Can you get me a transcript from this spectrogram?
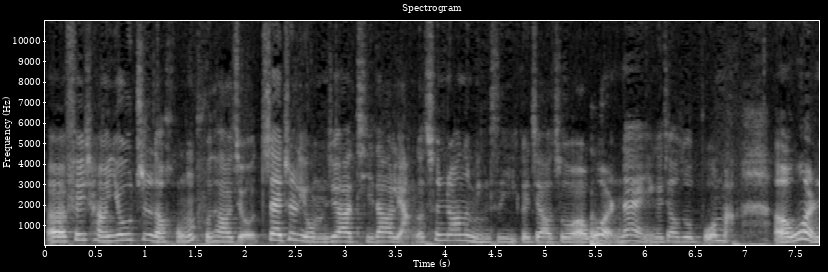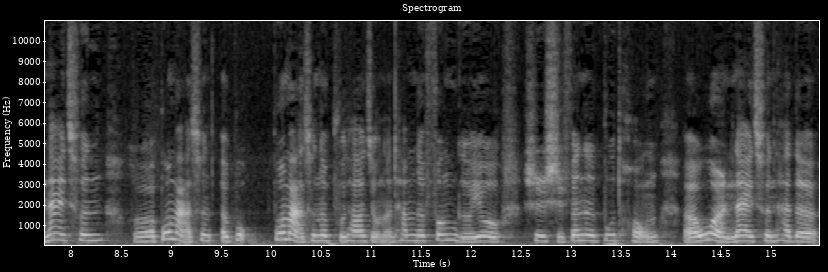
呃非常优质的红葡萄酒。在这里，我们就要提到两个村庄的名字，一个叫做沃尔奈，一个叫做波马。呃，沃尔奈村和波马村呃波波马村的葡萄酒呢，它们的风格又是十分的不同。而，沃尔奈村它的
